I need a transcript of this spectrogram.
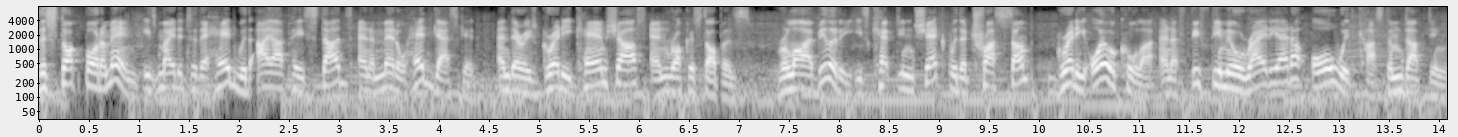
The stock bottom end is mated to the head with ARP studs and a metal head gasket, and there is Greddy camshafts and rocker stoppers. Reliability is kept in check with a Trust sump, Greddy oil cooler, and a 50mm radiator, all with custom ducting.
